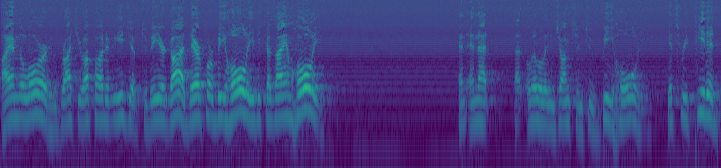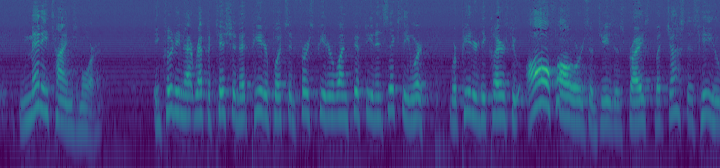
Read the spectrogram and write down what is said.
I am the Lord who brought you up out of Egypt to be your God. Therefore be holy because I am holy. And, and that, that little injunction to be holy gets repeated many times more, including that repetition that Peter puts in 1 Peter 1 15 and 16, where, where Peter declares to all followers of Jesus Christ, but just as he who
